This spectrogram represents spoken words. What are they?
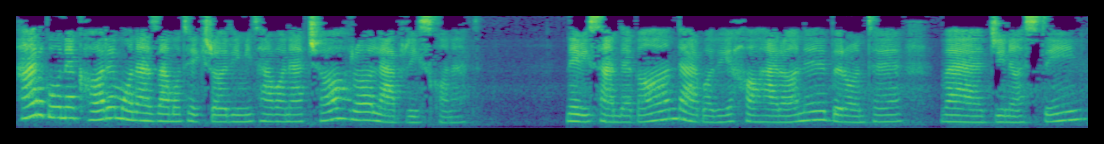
هر گونه کار منظم و تکراری می تواند چاه را لبریز کند. نویسندگان درباره خواهران برونته و جیناستین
